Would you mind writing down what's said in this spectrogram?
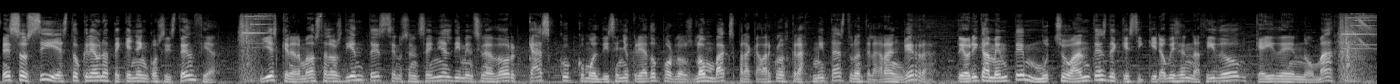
Eso sí, esto crea una pequeña inconsistencia, y es que en Armado hasta los dientes se nos enseña el dimensionador casco como el diseño creado por los Lombax para acabar con los Kragmitas durante la Gran Guerra, teóricamente mucho antes de que siquiera hubiesen nacido Kaden o Max.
